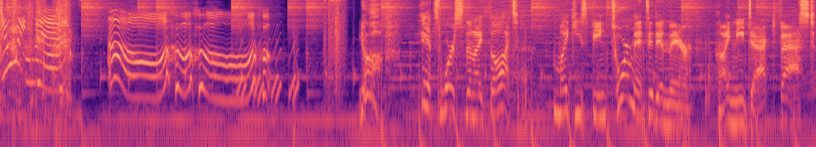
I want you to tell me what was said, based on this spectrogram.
doing this? Oh! Ugh, it's worse than I thought. Mikey's being tormented in there. I need to act fast.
